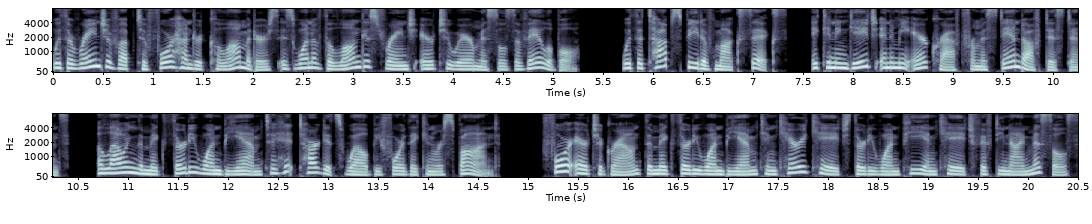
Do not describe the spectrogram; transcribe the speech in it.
with a range of up to 400 kilometers is one of the longest-range air-to-air missiles available. With a top speed of Mach 6, it can engage enemy aircraft from a standoff distance, allowing the MiG-31BM to hit targets well before they can respond. For air to ground, the MiG 31BM can carry KH 31P and KH 59 missiles,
